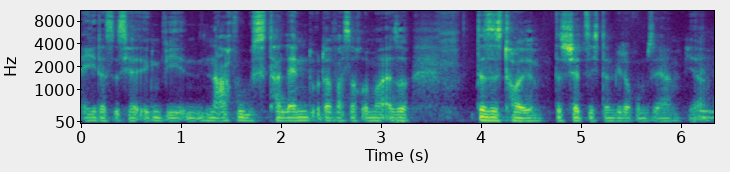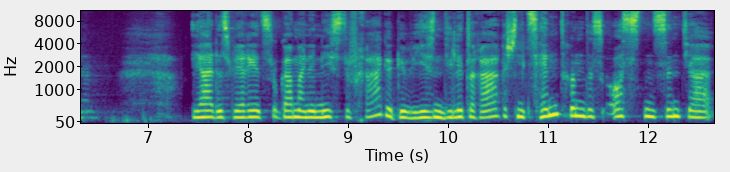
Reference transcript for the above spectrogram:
ey, das ist ja irgendwie ein Nachwuchstalent oder was auch immer. Also das ist toll. Das schätze ich dann wiederum sehr. Ja. Ja, das wäre jetzt sogar meine nächste Frage gewesen. Die literarischen Zentren des Ostens sind ja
